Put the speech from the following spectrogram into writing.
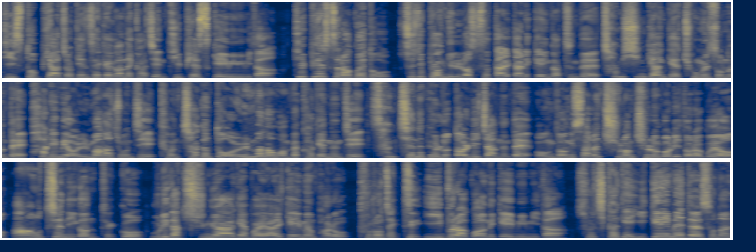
디스토피아적인 세계관을 가진 TPS 게임입니다. TPS라고 해도 수집형 일러스트 딸딸이 게임 같은데 참 신기한게 총을 쏘는데 팔힘이 얼마나 좋은지 견착 은 또 얼마나 완벽하게 했는지 상체는 별로 떨리지 않는데 엉덩이살은 출렁출렁거리더라고요. 아무튼 이건 됐고 우리가 중요하게 봐야 할 게임은 바로 프로젝트 이브라고 하는 게임입니다. 솔직하게 이 게임에 대해서는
